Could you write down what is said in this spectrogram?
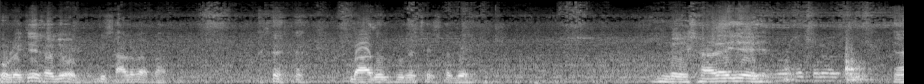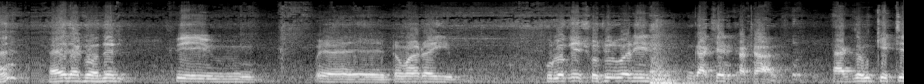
করেছে সজল? বিশাল ব্যাপার। বাহাদুর পুরেছে সজল বেশ এই যে হ্যাঁ? এই দেখো, ওদের তোমার ওই পুলকের শ্বশুরবাড়ির গাছের কাঁঠাল, একদম কেটে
